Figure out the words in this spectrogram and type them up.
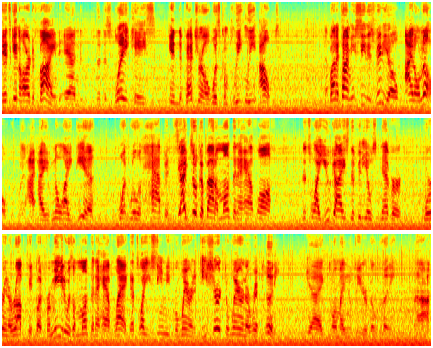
it's getting hard to find, and the display case in the Petro was completely out. By the time you see this video, I don't know. I, I have no idea what will have happened. See, I took about a month and a half off. That's why you guys, the videos never were interrupted. But for me, it was a month and a half lag. That's why you see me from wearing a t-shirt to wearing a ripped hoodie. Yeah, I tore my new Peterbilt hoodie. Ah,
